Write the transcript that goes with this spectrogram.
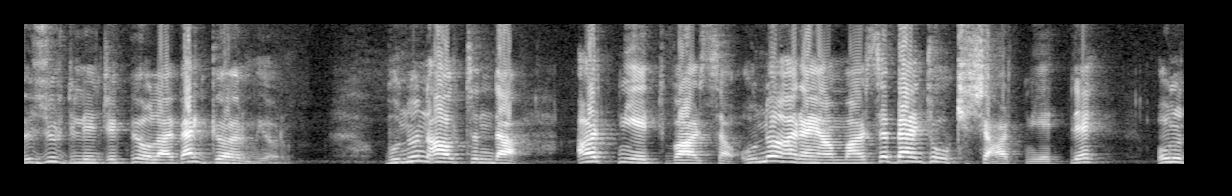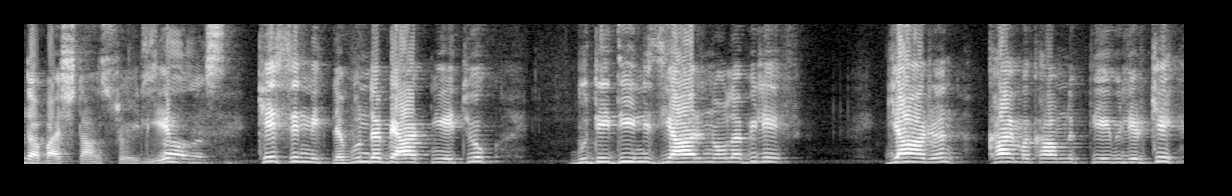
özür dilenecek bir olay ben görmüyorum. Bunun altında art niyet varsa, onu arayan varsa bence o kişi art niyetli. Onu da baştan söyleyeyim. Sağ olasın. Kesinlikle bunda bir art niyet yok. Bu dediğiniz yarın olabilir. Yarın kaymakamlık diyebilir ki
